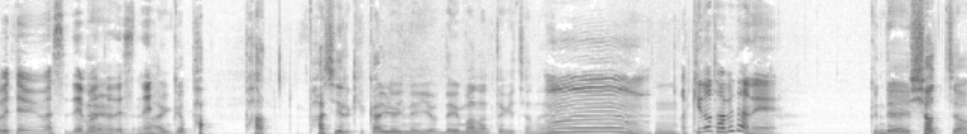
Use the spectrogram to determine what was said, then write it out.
べてみますでまたですね 아 이거 팥팥 팥이 이렇게 깔려 있는 이 네만원 떡 う 있잖아요. ーんうんあ昨日食べたね 근데 쉬었죠.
